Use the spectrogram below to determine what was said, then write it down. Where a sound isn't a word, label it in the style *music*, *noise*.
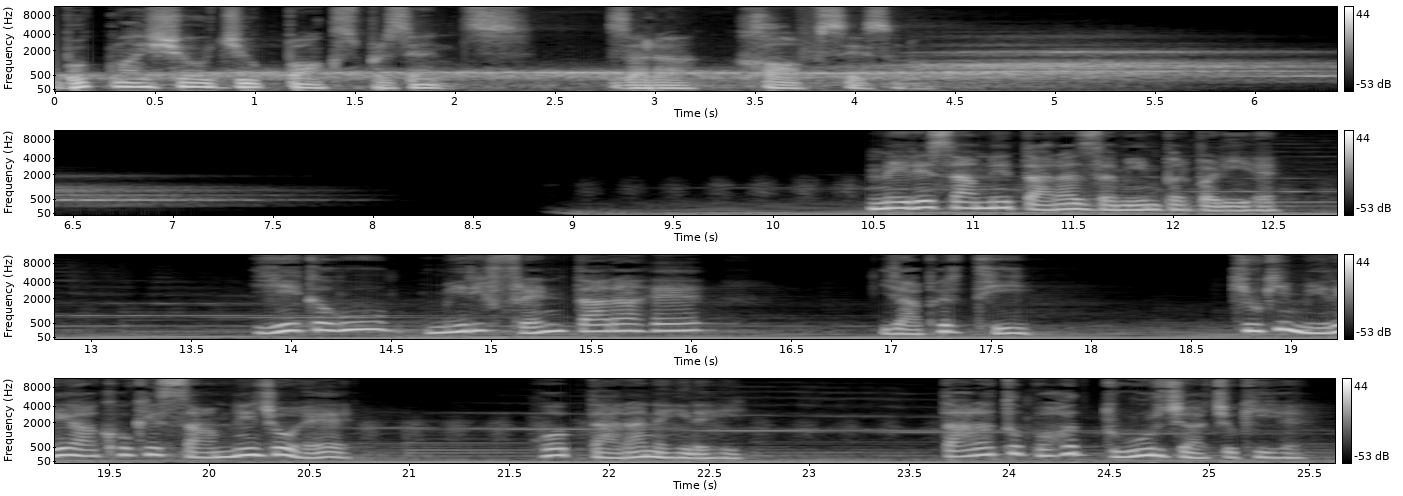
BookMyShow jukebox presents जरा खौफ से सुनो मेरे सामने तारा ज़मीन पर पड़ी है। ये कहूँ, मेरी फ्रेंड तारा है या फिर थी? क्योंकि मेरे आँखों के सामने जो है, वो अब तारा नहीं रही। तारा तो बहुत दूर जा चुकी है।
